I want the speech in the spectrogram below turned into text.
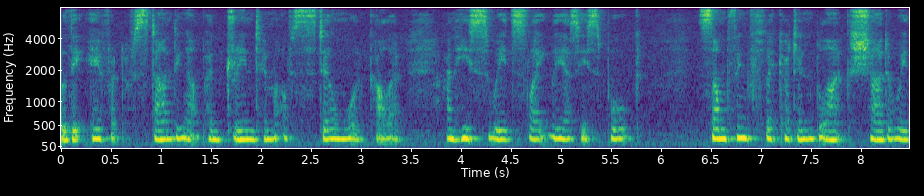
though the effort of standing up had drained him of still more colour, and he swayed slightly as he spoke. Something flickered in Black's shadowy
